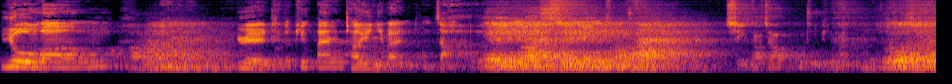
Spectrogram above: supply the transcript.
永王。愿主的平安常与你们同在。请大家互助平安。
